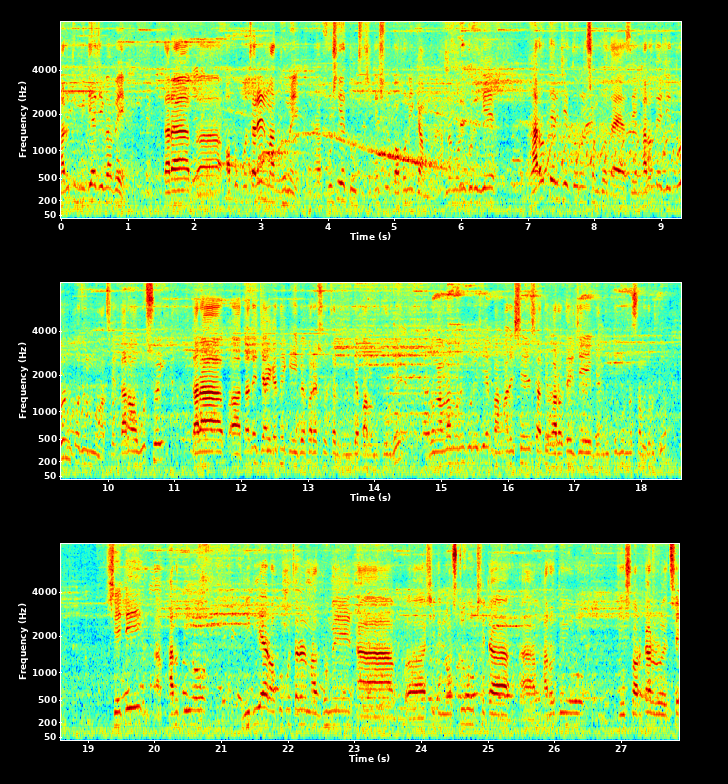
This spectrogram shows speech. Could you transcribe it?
ভারতীয় মিডিয়া যেভাবে তারা অপপ্রচারের মাধ্যমে ফুসিয়ে তুলছে, সেটা আসলে কখনোই কাম্য না। আমরা মনে করি যে ভারতের যে তরুণ সম্প্রদায় আছে, ভারতের যে তরুণ প্রজন্ম আছে, তারা অবশ্যই তারা তাদের জায়গা থেকে এই ব্যাপারে সোশ্যাল ভূমিকা পালন করবে এবং আমরা মনে করি যে বাংলাদেশের সাথে ভারতের যে বন্ধুত্বপূর্ণ সম্পর্ক, সেটি ভারতীয় মিডিয়ার অপপ্রচারের মাধ্যমে সেটি নষ্ট হোক, সেটা ভারতীয় যে সরকার রয়েছে,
